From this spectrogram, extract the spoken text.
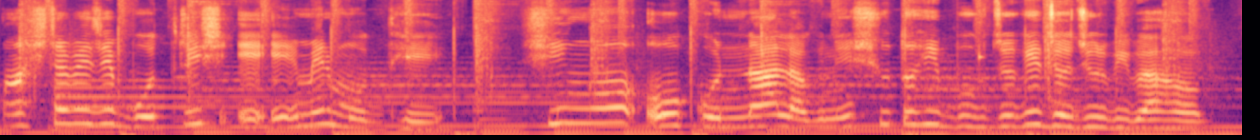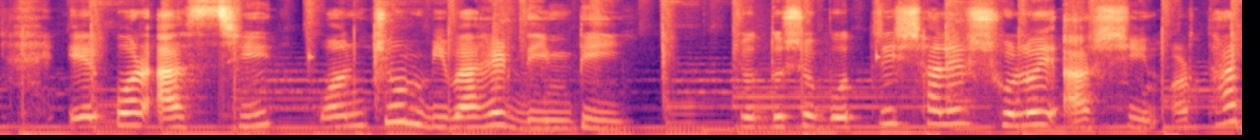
পাঁচটা বেজে বত্রিশ এ এম এর মধ্যে। সিংহ ও কন্যা লগ্নে সুতহি বুকযোগে যজুর বিবাহ। এরপর আসছি পঞ্চম বিবাহের দিনটি। চোদ্দোশো বত্রিশ সালের ষোলোই আশ্বিন, অর্থাৎ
